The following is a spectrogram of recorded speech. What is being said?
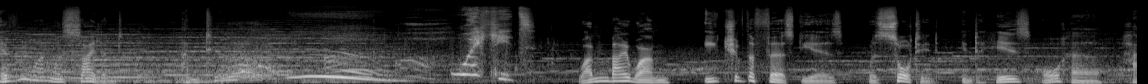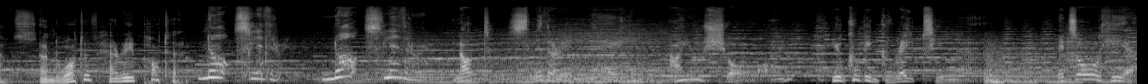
Everyone was silent until, Wicked. one by one, each of the first years was sorted into his or her house. And what of Harry Potter? Not Slytherin. Not Slytherin. Not Slytherin, eh? Are you sure? You could be great, you know. It's all here,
